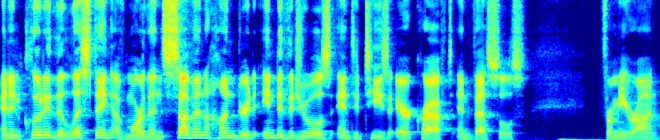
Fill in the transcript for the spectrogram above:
and included the listing of more than 700 individuals, entities, aircraft, and vessels from Iran.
